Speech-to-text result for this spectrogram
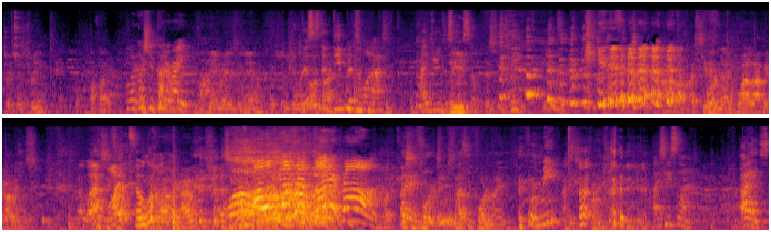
Christmas tree. Top oh, five. Oh my gosh, you got it right. Getting ready to, yeah. Tree getting ready This is the deepest one I, I drew this Deep. myself. Deep. Oh, I see the Guadalupe Islands. What? What? Guadalupe Islands? Oh. All of oh, y'all have got it wrong. I see Fortnite. I see Fortnite. For me, uh. I see some eyes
